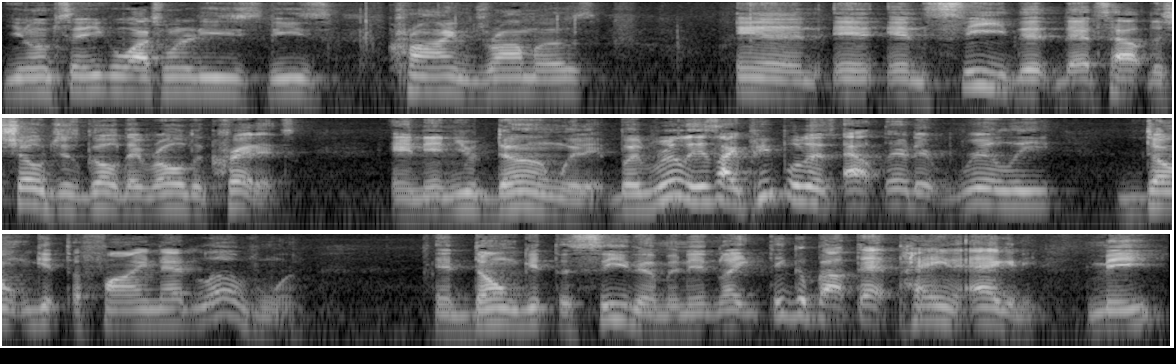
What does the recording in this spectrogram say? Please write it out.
You know what I'm saying? You can watch one of these these crime dramas and and, and see that that's how the show just go. They roll the credits and then you're done with it. But really, it's like people that's out there that really don't get to find that loved one and don't get to see them. And then, like, think about that pain, agony. Me,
